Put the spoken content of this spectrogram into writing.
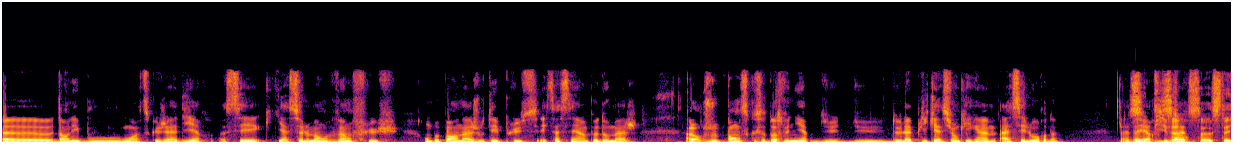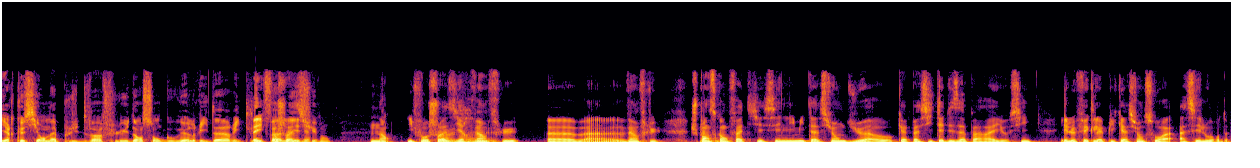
Euh, dans les bouts, moi, ce que j'ai à dire, c'est qu'il y a seulement 20 flux. On peut pas en ajouter plus, et ça, c'est un peu dommage. Alors, je pense que ça doit venir du, du- de l'application qui est quand même assez lourde. Euh, C'est D'ailleurs, si vous bizarre, avez- ça. C'est-à-dire que si on a plus de 20 flux dans son Google Reader, il Bah, clique faut pas les choisir. suivantes. Non, il faut choisir Ouais, 20 c'est- flux. Euh, bah, 20 flux. Je pense qu'en fait, c'est une limitation due à- aux capacités des appareils aussi et le fait que l'application soit assez lourde.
